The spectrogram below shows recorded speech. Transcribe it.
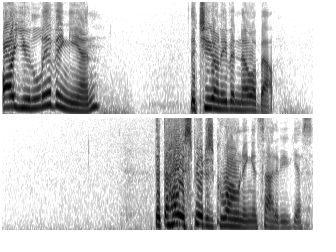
are you living in that you don't even know about? That the Holy Spirit is groaning inside of you, yes.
